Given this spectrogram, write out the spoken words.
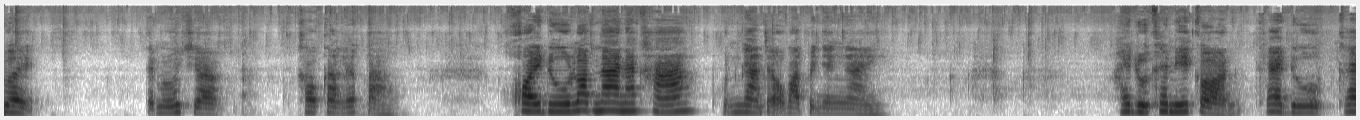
ด้วย แต่ไม่รู้จะเข้ากันหรือเปล่า คอยดูรอบหน้านะคะ ผลงานจะออกมาเป็นยังไง ให้ดูแค่นี้ก่อน แค่ดูแค่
